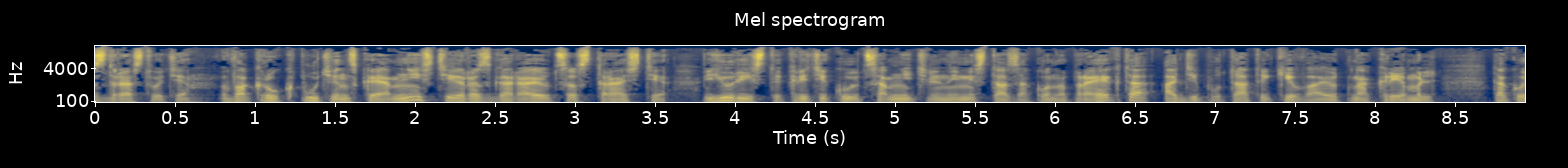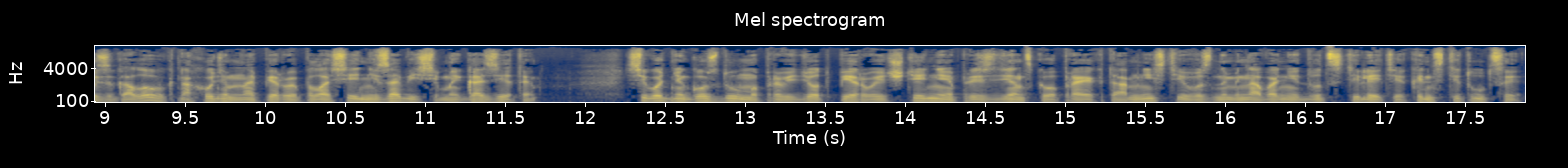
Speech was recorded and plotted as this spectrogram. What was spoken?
Здравствуйте. Вокруг путинской амнистии разгораются страсти. Юристы критикуют сомнительные места законопроекта, а депутаты кивают на Кремль. Такой заголовок находим на первой полосе независимой газеты. Сегодня Госдума проведет первое чтение президентского проекта амнистии в ознаменовании 20-летия Конституции.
